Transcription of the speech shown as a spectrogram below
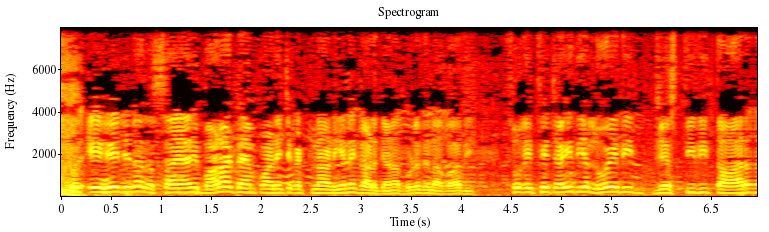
ਪਰ ਇਹ ਜਿਹੜਾ ਰੱਸਾ ਆ ਇਹ ਬਾਹਲਾ ਟਾਈਮ ਪਾਣੀ 'ਚ ਕੱਟਣਾ ਨਹੀਂ ਇਹਨੇ ਗਲ ਜਾਣਾ ਥੋੜੇ ਦਿਨਾਂ ਬਾਅਦ ਹੀ। ਸੋ ਇੱਥੇ ਚਾਹੀਦੀ ਹੈ ਲੋਹੇ ਦੀ ਜਿਸਤੀ ਦੀ ਤਾਰ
